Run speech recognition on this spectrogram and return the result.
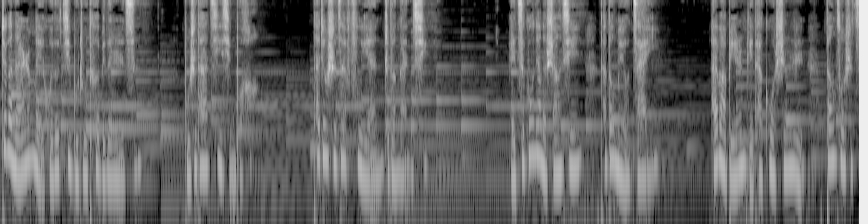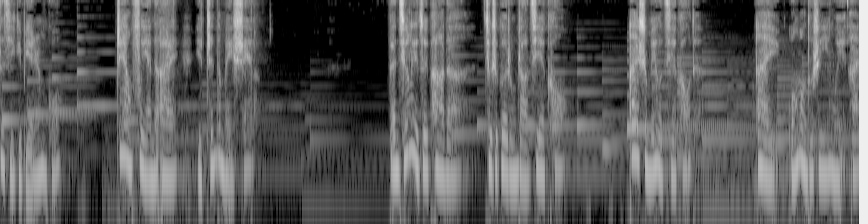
这个男人每回都记不住特别的日子，不是他记性不好，他就是在敷衍这段感情。每次姑娘的伤心，他都没有在意，还把别人给他过生日当做是自己给别人过。这样敷衍的爱也真的没谁了。感情里最怕的就是各种找借口，爱是没有借口的。爱往往都是因为爱，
